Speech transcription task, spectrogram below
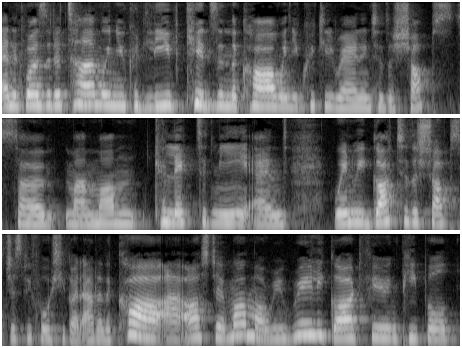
And it was at a time when you could leave kids in the car when you quickly ran into the shops. So my mom collected me and when we got to the shops just before she got out of the car, I asked her, Mom, are we really God fearing people?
